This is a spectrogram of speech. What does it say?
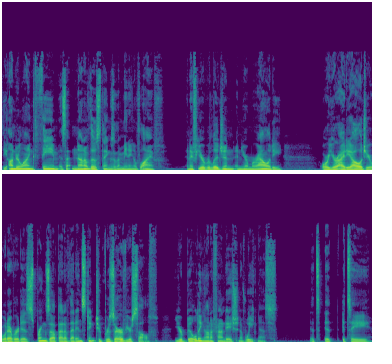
The underlying theme is that none of those things are the meaning of life. And if your religion and your morality or your ideology or whatever it is springs up out of that instinct to preserve yourself, you're building on a foundation of weakness. It's it it's a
